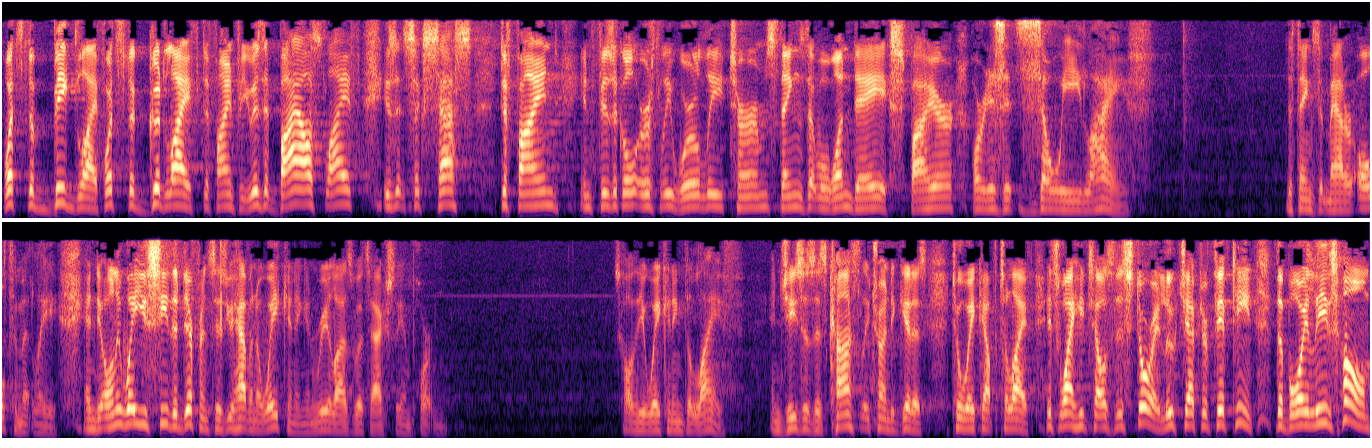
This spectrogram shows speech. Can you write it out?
What's the big life? What's the good life defined for you? Is it bios life? Is it success defined in physical, earthly, worldly terms, things that will one day expire? Or is it Zoe life? The things that matter ultimately. And the only way you see the difference is you have an awakening and realize what's actually important. It's called the awakening to life. And Jesus is constantly trying to get us to wake up to life. It's why he tells this story. Luke chapter 15. The boy leaves home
